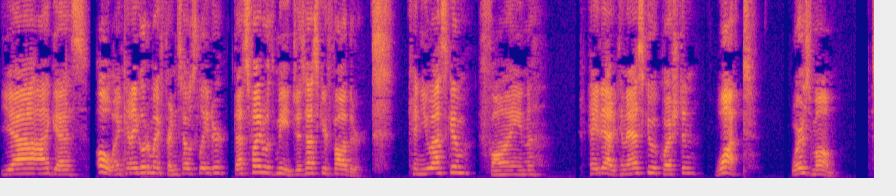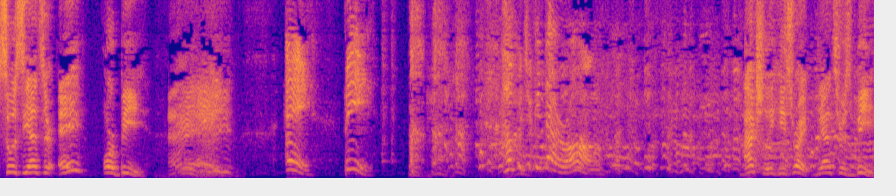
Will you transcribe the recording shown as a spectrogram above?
Yeah, I guess. Oh, and can I go to my friend's house later? That's fine with me, just ask your father. Can you ask him? Fine. Hey dad, can I ask you a question? What? Where's mom? So is the answer A or B? A. A. B. How could you get that wrong? Actually, he's right. The answer is B.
